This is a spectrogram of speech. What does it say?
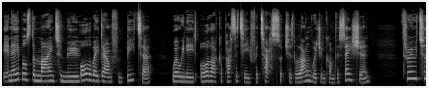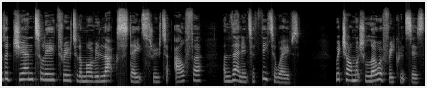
It enables the mind to move all the way down from beta, where we need all our capacity for tasks such as language and conversation, through to the gently through to the more relaxed states through to alpha and then into theta waves, which are much lower frequencies.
